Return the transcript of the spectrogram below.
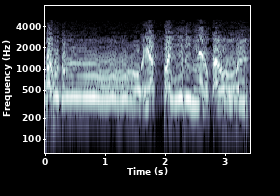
وهدوا إلى الطيب من القول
